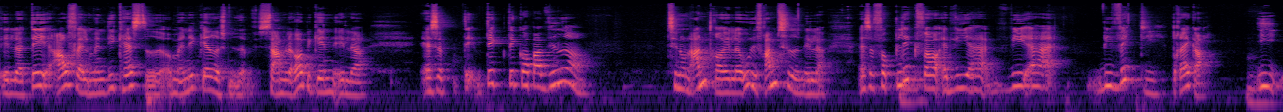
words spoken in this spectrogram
eller det affald, man lige kastede, og man ikke gad at smide, samle op igen, eller altså, det, det, det går bare videre til nogle andre, eller ud i fremtiden, eller altså få blik for, at vi er, vi er, vi er vigtige brikker i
